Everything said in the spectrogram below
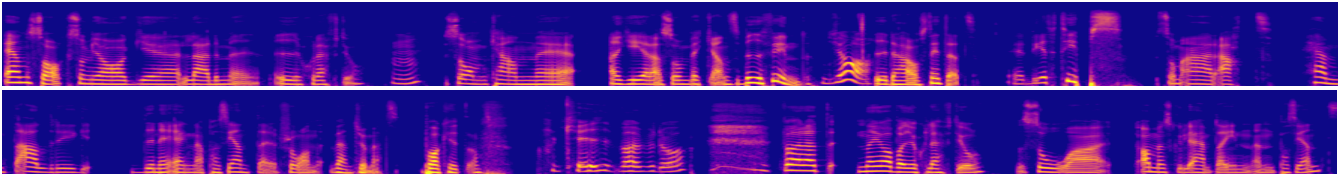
En sak som jag eh, lärde mig i Skellefteå, Mm. som kan eh, agera som veckans bifynd Ja. i det här avsnittet. Eh, Det är ett tips som är att hämta aldrig dina egna patienter från väntrummet på akuten. Okej, varför då? För att när jag var i Skellefteå så ja, men skulle jag hämta in en patient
